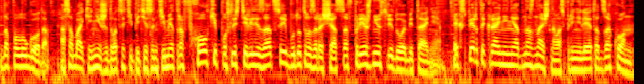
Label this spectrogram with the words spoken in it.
до полугода, а собаки ниже 25 сантиметров в холке после стерилизации будут возвращаться в прежнюю среду обитания. Эксперты крайне неоднозначно восприняли этот закон.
